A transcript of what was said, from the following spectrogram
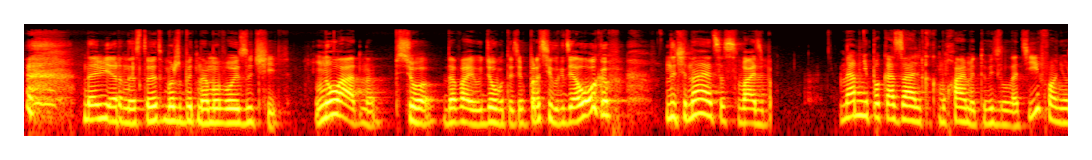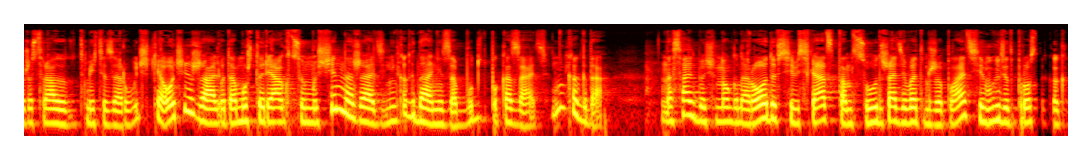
Наверное, стоит, может быть, нам его изучить. Ну ладно, все, давай уйдем от этих противных диалогов. Начинается свадьба. Нам не показали, как Мухаммед увидел Латифа, они уже сразу идут вместе за ручки, а очень жаль, потому что реакцию мужчин на Жади никогда не забудут показать. Никогда. На свадьбе очень много народу, все веселятся, танцуют. Жади в этом же платье выглядит просто как,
